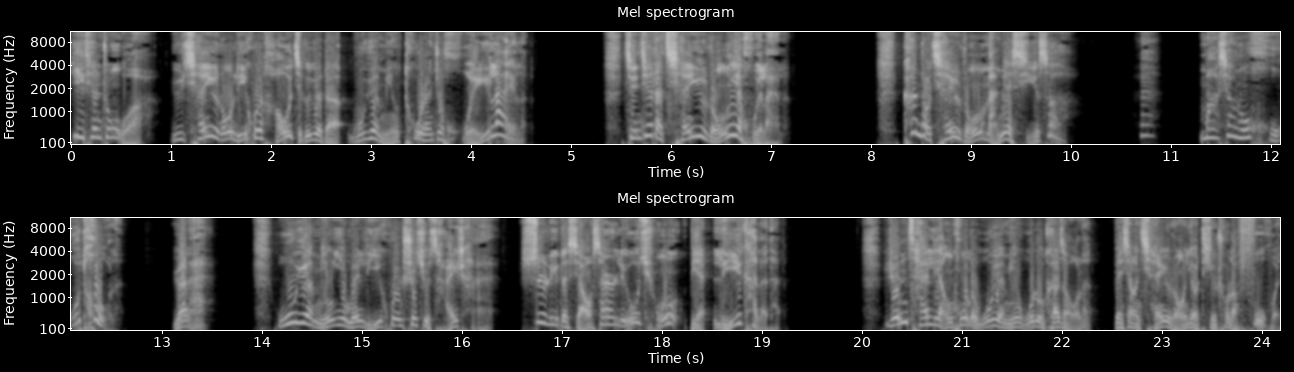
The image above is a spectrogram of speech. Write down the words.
一天中午啊，与钱玉荣离婚好几个月的吴月明突然就回来了。紧接着，钱玉荣也回来了。看到钱玉荣满面喜色，哎，马向荣糊涂了。原来，吴月明因为离婚失去财产。势力的小三刘琼便离开了他，人财两空的吴月明无路可走了，便向钱玉荣又提出了复婚。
